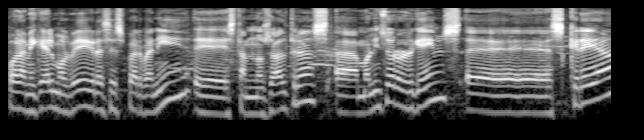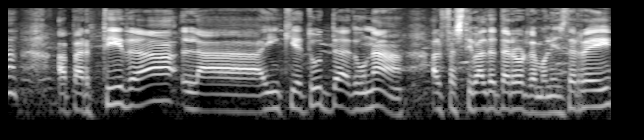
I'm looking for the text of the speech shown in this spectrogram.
Hola Miquel, molt bé, gràcies per venir. Eh, està amb nosaltres. Eh, Molins Horror Games eh, es crea a partir de la inquietud de donar al Festival de Terror de Molins de Rei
